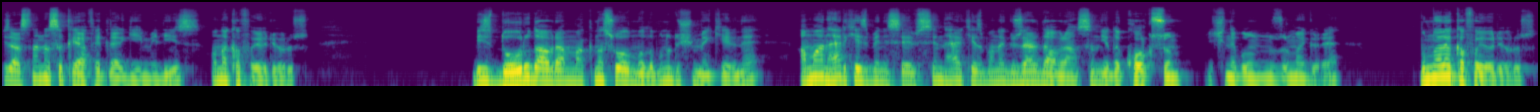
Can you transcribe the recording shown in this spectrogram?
biz aslında nasıl kıyafetler giymeliyiz ona kafa yoruyoruz. Biz doğru davranmak nasıl olmalı bunu düşünmek yerine aman herkes beni sevsin, herkes bana güzel davransın ya da korksun içinde bulunduğumuz duruma göre. Bunlara kafa yoruyoruz.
